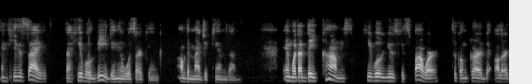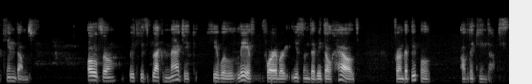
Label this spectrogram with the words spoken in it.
and he decided that he will be the new Wizard King of the Magic Kingdom. And when that day comes, he will use his power to conquer the other kingdoms. Also, with his black magic, he will live forever using the vital health from the people of the kingdoms.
